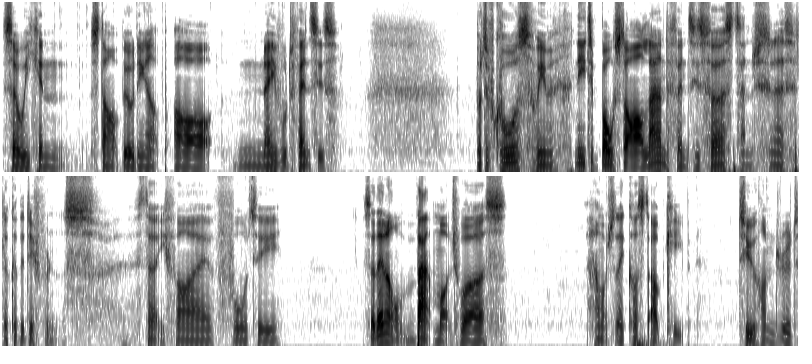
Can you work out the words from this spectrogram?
so we can start building up our naval defences. But of course, we need to bolster our land defences first. I'm just going to look at the difference. 35, 40. So they're not that much worse. How much do they cost upkeep? 200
